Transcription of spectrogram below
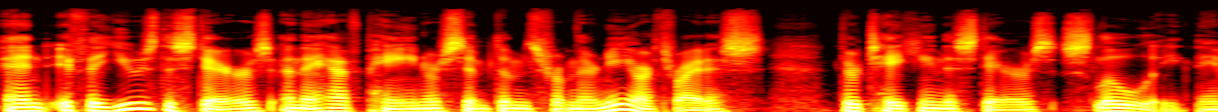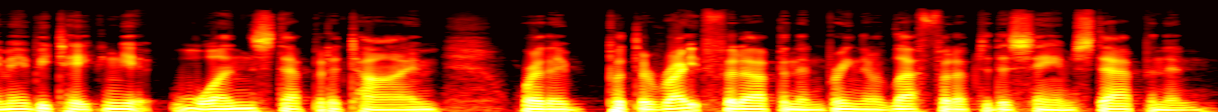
And if they use the stairs and they have pain or symptoms from their knee arthritis, they're taking the stairs slowly. They may be taking it one step at a time, where they put their right foot up and then bring their left foot up to the same step and then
